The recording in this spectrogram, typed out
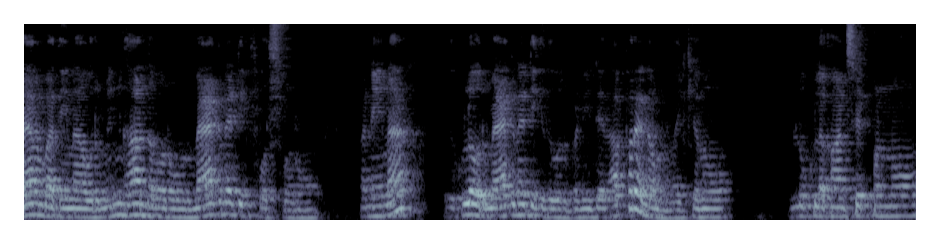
நேரம் பார்த்தீங்கன்னா ஒரு மின்காந்தம் வரும். ஒரு மேக்னெட்டிக் ஃபோர்ஸ் வரும். பண்ணிங்கன்னா இதுக்குள்ளே ஒரு மேக்னெட்டிக் இது ஒரு பண்ணிகிட்டே அப்புறம் என்ன ஒன்று வைக்கணும்? உள்ளுக்குள்ளே கான்சன்ட்ரேட் பண்ணணும்.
